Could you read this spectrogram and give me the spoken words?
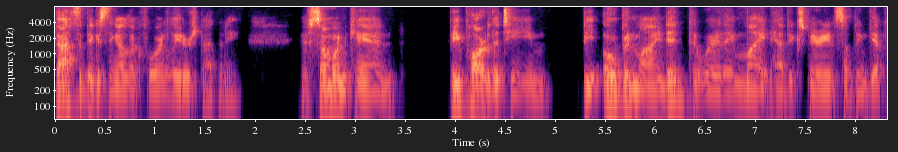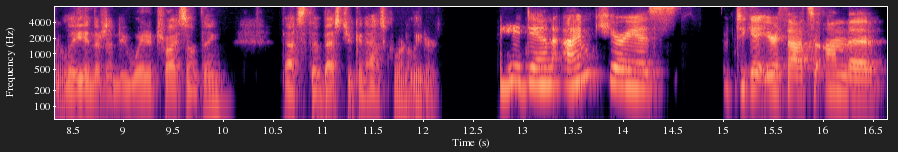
that's the biggest thing I look for in leaders, Bethany. If someone can be part of the team, be open minded to where they might have experienced something differently and there's a new way to try something, that's the best you can ask for in a leader. Hey, Dan, I'm curious to get your thoughts on the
